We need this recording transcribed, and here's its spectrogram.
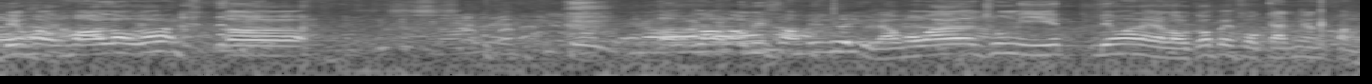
เดี๋ยวพอพอเราก็เออ เราเรามีซ้อมเรื่อยๆอยู่แล้ว เพราะว่าช่วงนี้เรียกว่าอะไรเราก็ไปโฟกัสงานฝั่ง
